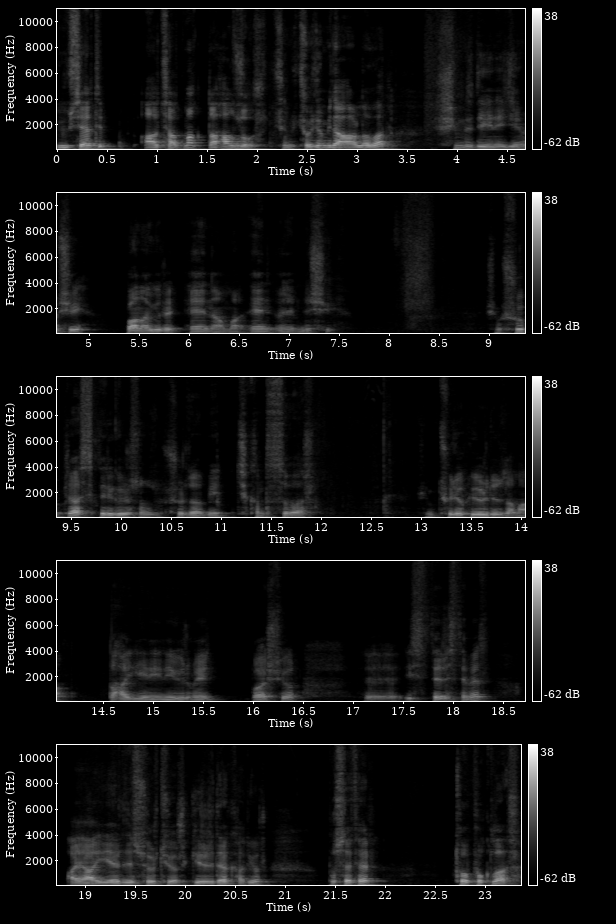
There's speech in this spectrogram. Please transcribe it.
yükseltip alçaltmak daha zor. Çünkü çocuğun bir de ağırlığı var. Şimdi değineceğim şey bana göre en ama en önemli şey. Şimdi şu plastikleri görüyorsunuz. Şurada bir çıkıntısı var. Şimdi çocuk yürüdüğü zaman daha yeni yeni yürümeye başlıyor. Ee, ister istemez ayağı yerde sürtüyor. Geride kalıyor. Bu sefer topuklar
